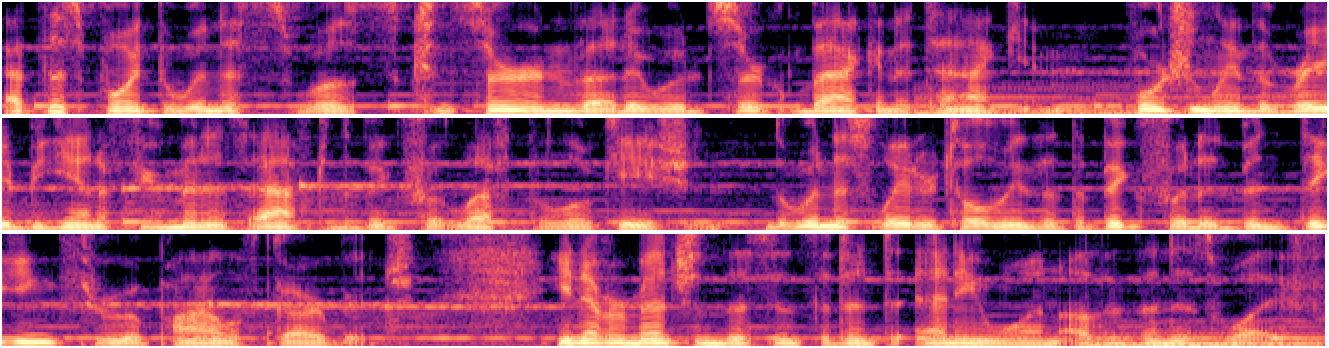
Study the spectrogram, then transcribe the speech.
At this point, the witness was concerned that it would circle back and attack him. Fortunately, the raid began a few minutes after the Bigfoot left the location. The witness later told me that the Bigfoot had been digging through a pile of garbage. He never mentioned this incident to anyone other than his wife.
